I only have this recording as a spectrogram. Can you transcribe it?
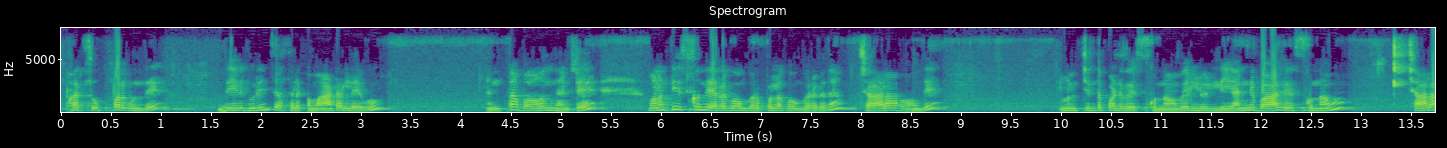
సూపర్ సూపర్గా ఉంది దీని గురించి అసలు ఇక మాటలు లేవు. ఎంత బాగుందంటే మనం తీసుకుంది ఎర్ర గోంగూర పుల్ల గోంగూర కదా? చాలా బాగుంది. మనం చింతపండు వేసుకున్నాం వెల్లుల్లి అన్నీ బాగా వేసుకున్నాము. చాలా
